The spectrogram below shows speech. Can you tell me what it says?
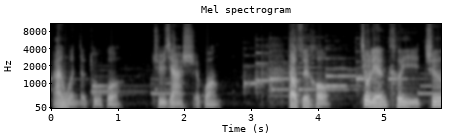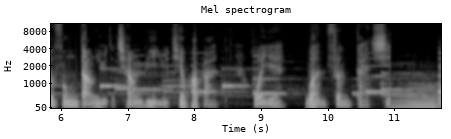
安稳地度过居家时光，到最后，就连可以遮风挡雨的墙壁与天花板，我也万分感谢。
